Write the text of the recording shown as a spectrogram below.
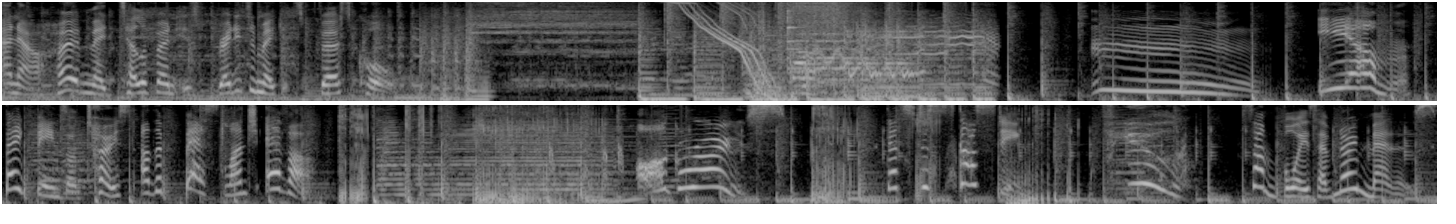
And our homemade telephone is ready to make its first call. Mmm. Yum! Beans on toast are the best lunch ever. Oh, gross! That's disgusting! Phew! Some boys have no manners.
